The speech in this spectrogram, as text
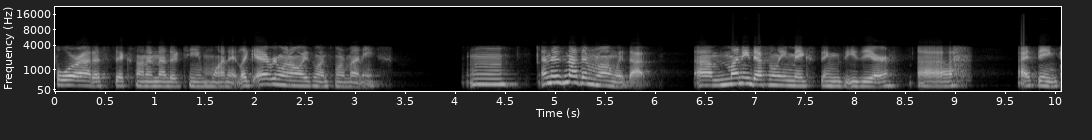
four out of six on another team want it. Like everyone always wants more money. Mm, and there's nothing wrong with that. Um, money definitely makes things easier. Uh, I think.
